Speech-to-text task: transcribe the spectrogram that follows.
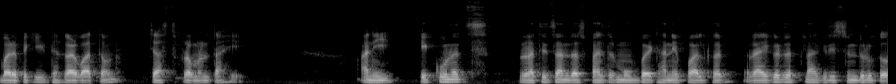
बऱ्यापैकी ढगाळ वातावरण जास्त प्रमाणात आहे. आणि एकूणच रात्रीचा अंदाज पाहिला तर मुंबई ठाणे पालघर रायगड रत्नागिरी सिंधुदुर्ग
